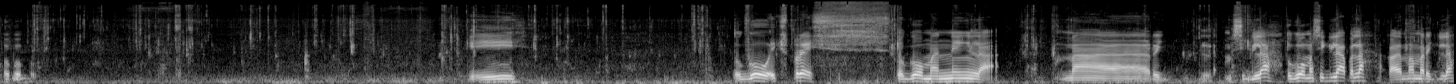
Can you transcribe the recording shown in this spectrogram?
Op, op, op. Okay. Togo Express. Togo Manila. Marig masigla. Tugo masigla pala. Kaya mamarigla.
